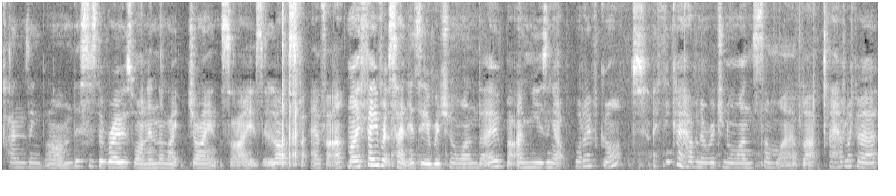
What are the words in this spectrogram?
cleansing balm. This is the rose one in the like giant size. It lasts forever. My favourite scent is the original one though, but I'm using up what I've got. I think I have an original one somewhere, but I have like a,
